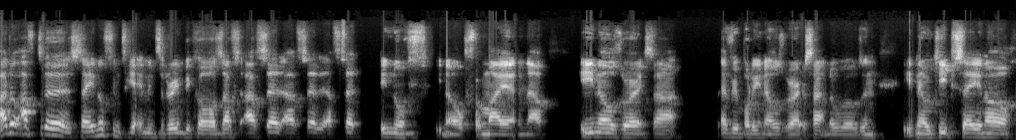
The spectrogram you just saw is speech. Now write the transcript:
I don't have to say nothing to get him into the ring because I've, I've said I've said I've said enough, you know, from my end now. He knows where it's at. Everybody knows where it's at in the world, and you know, keep saying, "Oh,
